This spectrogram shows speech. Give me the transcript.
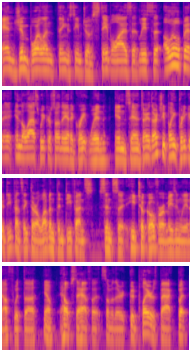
and Jim Boylen, things seem to have stabilized at least a, a little bit in the last week or so. They had a great win in San Antonio. They're actually playing pretty good defense. I think they're 11th in defense since uh, he took over. Amazingly enough, with uh, you know, helps to have uh, some of their good players back. But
